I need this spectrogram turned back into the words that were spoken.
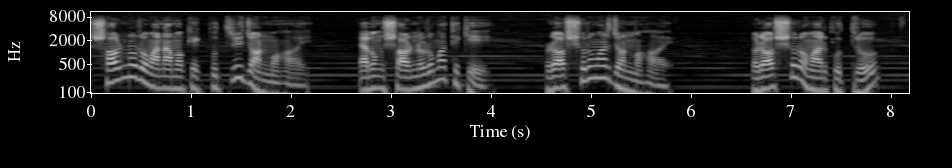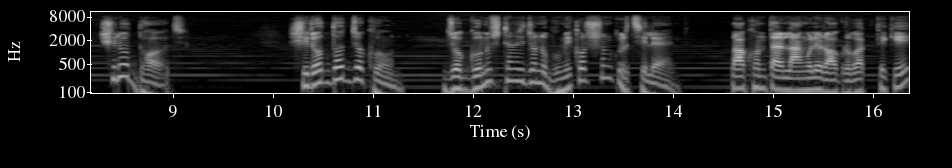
স্বর্ণরোমা নামক এক পুত্রের জন্ম হয় এবং স্বর্ণরোমা থেকে রস্যরোমার জন্ম হয়। রস্যরোমার পুত্র শিরোধ্বজ। শিরোধ্বজ যখন যজ্ঞ অনুষ্ঠানের জন্য ভূমিকর্ষণ করছিলেন তখন তার লাঙ্গলের অগ্রভাগ থেকে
